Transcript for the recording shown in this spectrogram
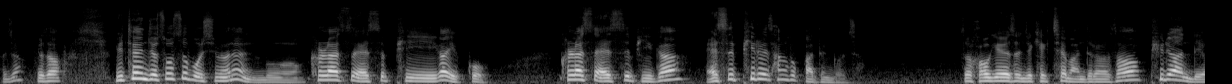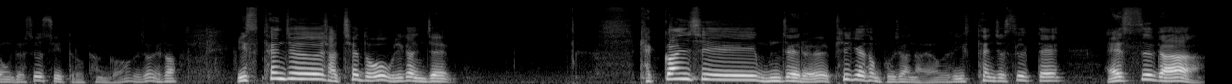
그죠? 그래서 밑에 이제 소스 보시면은 뭐 클래스 SP가 있고 클래스 SB가 SP를 상속받은 거죠. 그래서 거기에서 이제 객체 만들어서 필요한 내용들 쓸 수 있도록 한 거. 그죠? 그래서 익스텐즈 자체도 우리가 이제 객관식 문제를 필기에서 보잖아요. 그래서 익스텐즈 쓸 때 S가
